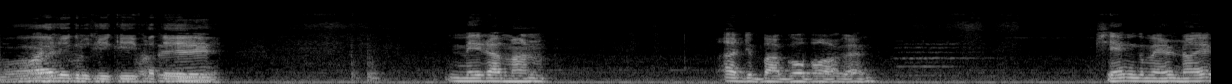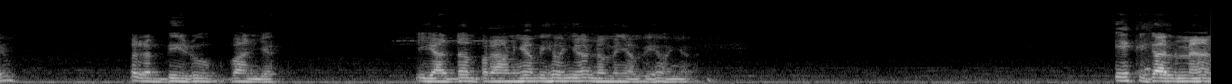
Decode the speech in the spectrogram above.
ਵਾਹਿਗੁਰੂ ਜੀ ਕੀ ਫਤਿਹ। ਮੇਰਾ ਮਨ ਅੱਜ ਬਾਗੋ ਬਾਗ ਹੈ। ਸਿੰਘ ਮਿਲਣ ਆਏ ਰੱਬੀ ਰੂਪ ਪੰਜ ਯਾਦਾਂ ਪੁਰਾਣੀਆਂ ਵੀ ਹੋਈਆਂ, ਨਵੀਆਂ ਵੀ ਹੋਈਆਂ। ਇੱਕ ਗੱਲ ਮੈਂ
